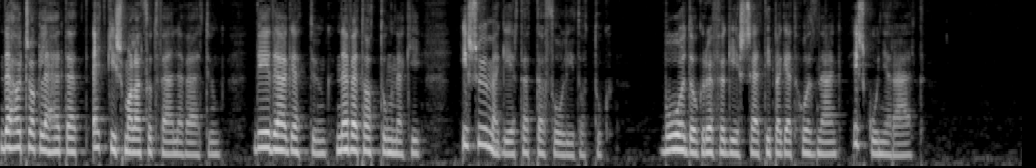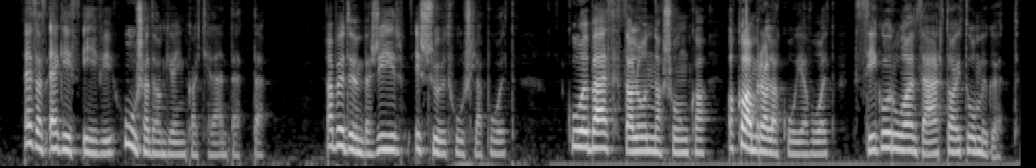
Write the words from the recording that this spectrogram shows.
de ha csak lehetett, egy kis malacot felneveltünk. Dédelgettünk, nevet adtunk neki, és ő megértette, a szólítottuk. Boldog röfögéssel tipegett hoznánk, és kunyarált. Ez az egész évi húsadagjainkat jelentette. A bödönbe zsír és sült hús lapult. Kolbász, szalonna, sonka, a kamra lakója volt, szigorúan zárt ajtó mögött.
